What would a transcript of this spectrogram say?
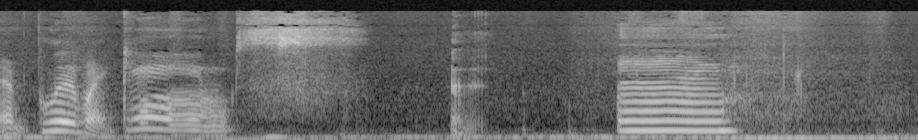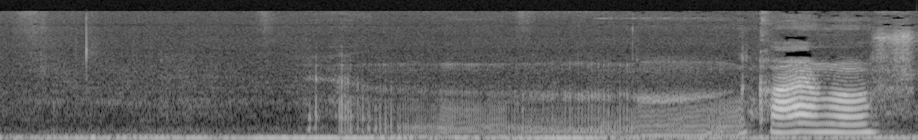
and play my games. Mm. And kind of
